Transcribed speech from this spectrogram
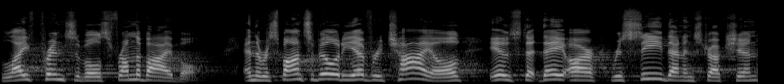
life principles from the Bible. And the responsibility of every child is that they are receive that instruction,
